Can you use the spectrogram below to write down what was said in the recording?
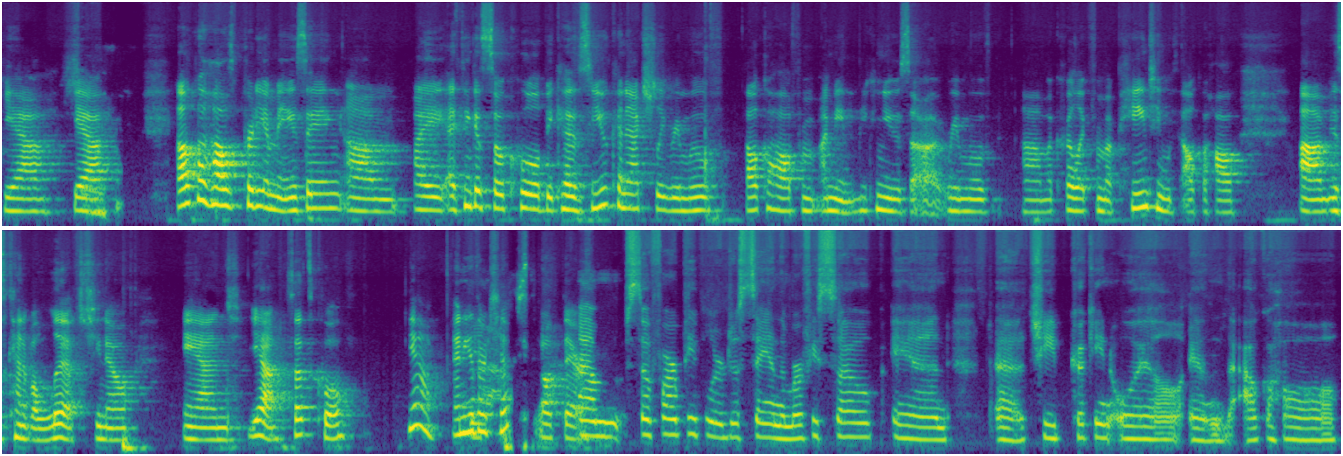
Yeah, so. yeah. Alcohol is pretty amazing. Um, I, I think it's so cool because you can actually remove alcohol from, I mean, you can use uh, remove um, acrylic from a painting with alcohol um, is kind of a lift, you know. And yeah, so that's cool. Yeah. Any other yeah. tips out there? Um, so far, people are just saying the Murphy soap and uh, cheap cooking oil and the alcohol.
